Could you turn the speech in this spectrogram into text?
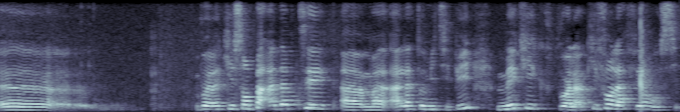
euh, voilà, qui ne sont pas adaptés à, Tommy Tipeee, mais qui, voilà, qui font l'affaire aussi.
